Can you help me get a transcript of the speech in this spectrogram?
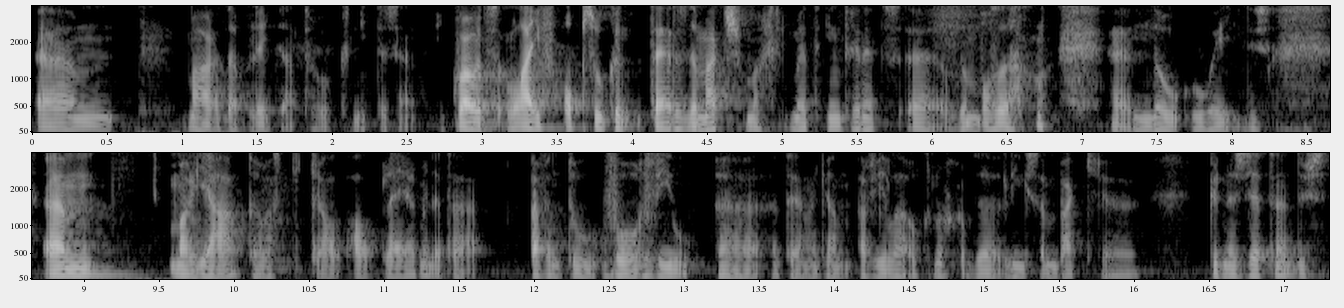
Ehm, maar dat bleek dat er ook niet te zijn. Ik wou het live opzoeken tijdens de match, maar met internet eh, op de Bosel, eh, no way. Dus. Ehm, maar ja, daar was ik al, al blij mee dat dat af en toe voorviel. Eh, uiteindelijk aan Avila ook nog op de linkse bak kunnen zetten. Dus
